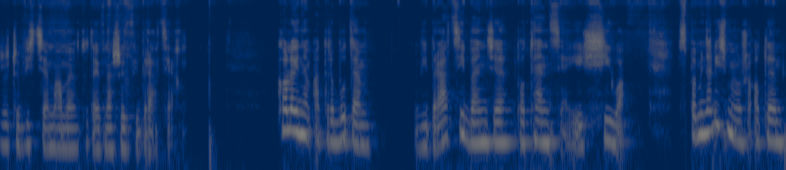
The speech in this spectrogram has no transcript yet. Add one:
rzeczywiście mamy tutaj w naszych wibracjach. Kolejnym atrybutem wibracji będzie potencja, jej siła. Wspominaliśmy już o tym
